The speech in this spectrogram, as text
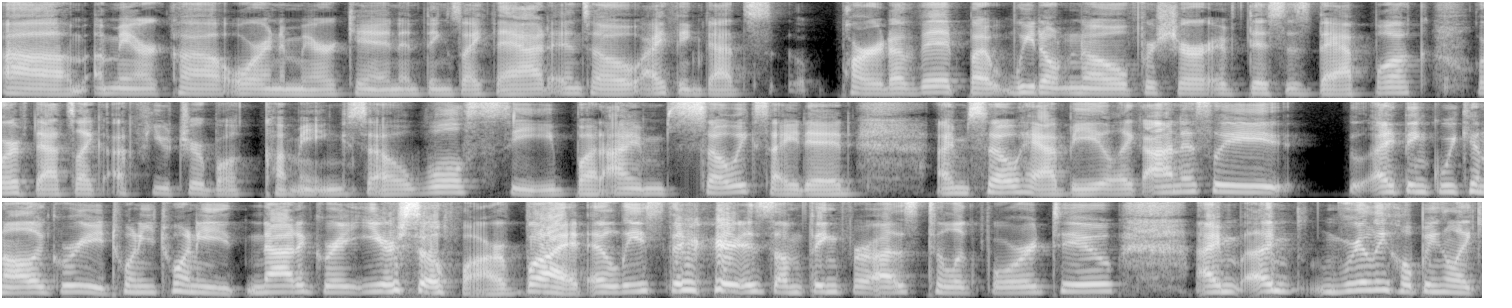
um, America or an American and things like that. And so I think that's part of it, but we don't know for sure if this is that book or if that's like a future book coming. So we'll see. But I'm so excited. I'm so happy. Like, honestly, I think we can all agree 2020 not a great year so far, but at least there is something for us to look forward to. I'm I'm really hoping like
